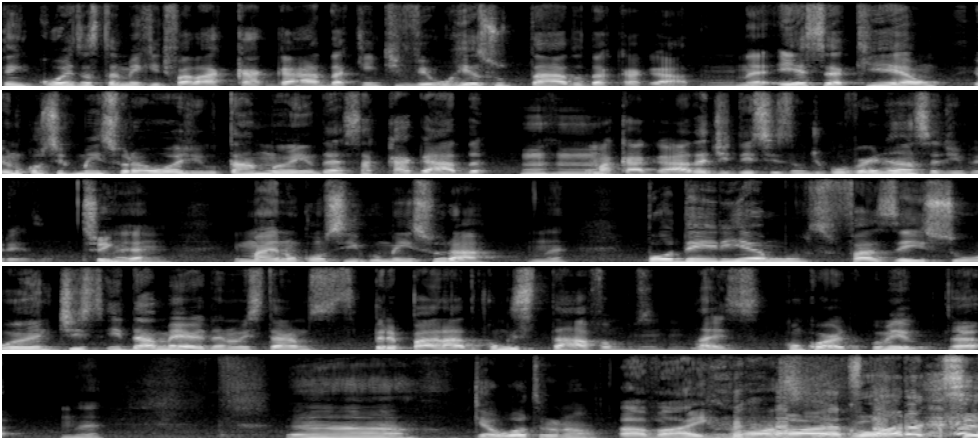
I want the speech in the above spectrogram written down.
tem coisas também que a gente fala a cagada, que a gente vê o resultado da cagada, Uhum. né? Esse aqui é um, eu não consigo mensurar hoje o tamanho dessa cagada, Uhum. uma cagada de decisão de governança de empresa, Sim. né? Mas não consigo mensurar, né? Poderíamos fazer isso antes e dar merda, não estarmos preparados como estávamos. Uhum. Mas concorda comigo? É. Né? Ah, quer outro ou não? Ah, vai. Nossa, Agora que você.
